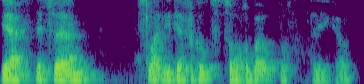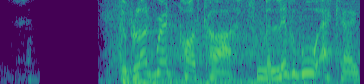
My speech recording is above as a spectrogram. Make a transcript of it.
yeah, it's um, slightly difficult to talk about, but there you go. The Blood Red Podcast from the Liverpool Echo.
